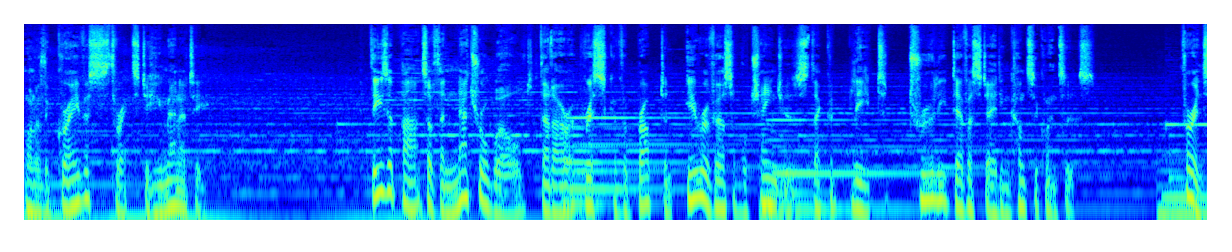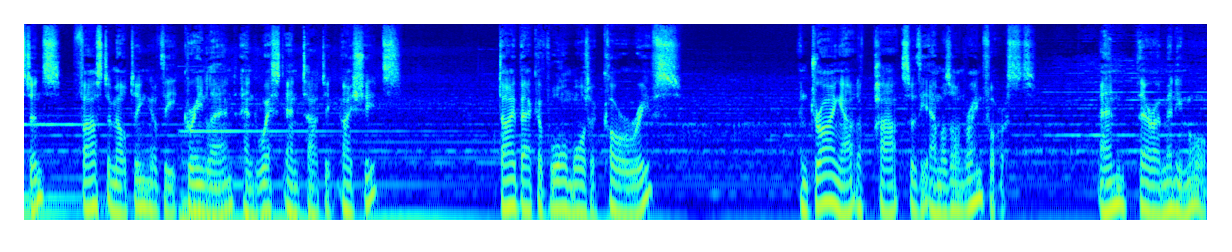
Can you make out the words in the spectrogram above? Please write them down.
one of the gravest threats to humanity. These are parts of the natural world that are at risk of abrupt and irreversible changes that could lead to truly devastating consequences. For instance, faster melting of the Greenland and West Antarctic ice sheets, dieback of warm water coral reefs, and drying out of parts of the Amazon rainforests. And there are many more.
